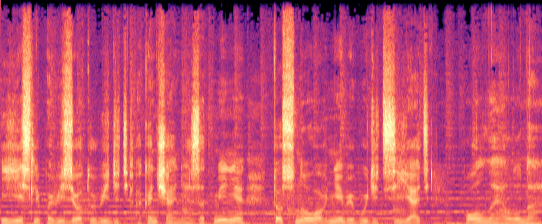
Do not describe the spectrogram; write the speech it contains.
И если повезет увидеть окончание затмения, то снова в небе будет сиять полная Луна.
